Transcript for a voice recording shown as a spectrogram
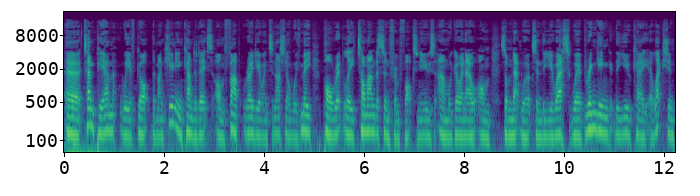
Uh, 10 p.m. We have got the Mancunian candidates on Fab Radio International with me, Paul Ripley, Tom Anderson from Fox News, and we're going out on some networks in the US. We're bringing the UK election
